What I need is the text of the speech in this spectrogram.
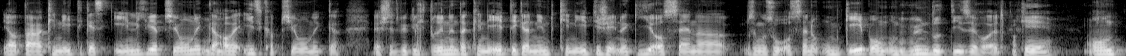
Ja, der Kinetiker ist ähnlich wie ein Psioniker, aber er ist kein Psioniker. Er steht wirklich drinnen, der Kinetiker nimmt kinetische Energie aus seiner, sagen wir so, aus seiner Umgebung und bündelt diese halt. Okay. Und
